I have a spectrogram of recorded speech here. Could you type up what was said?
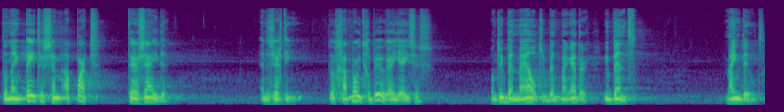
dan neemt Petrus hem apart, terzijde. En dan zegt hij, dat gaat nooit gebeuren, hè, Jezus. Want u bent mijn held, u bent mijn redder, u bent mijn beeld.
